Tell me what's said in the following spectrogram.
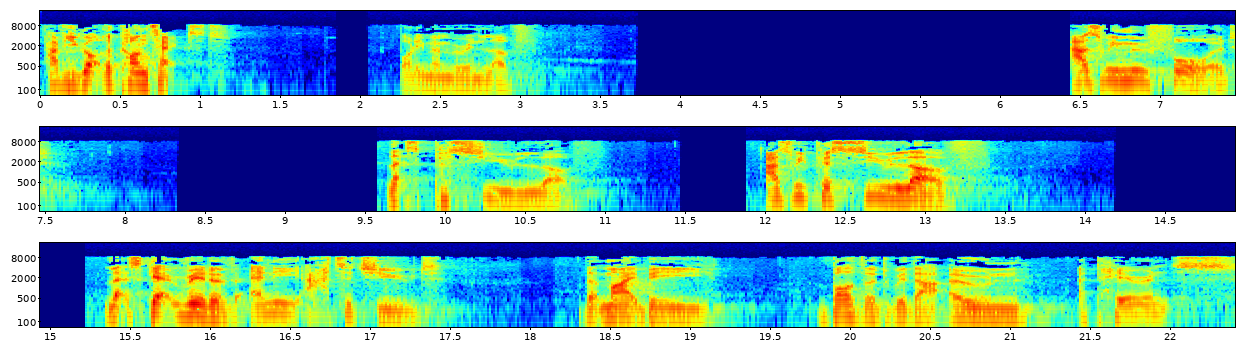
Have you got the context? Body member in love. As we move forward, let's pursue love. As we pursue love, let's get rid of any attitude that might be bothered with our own appearance,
